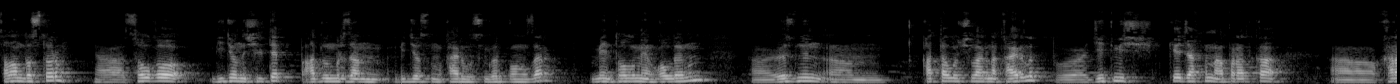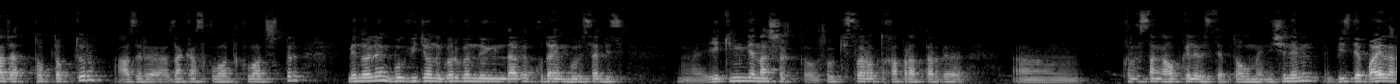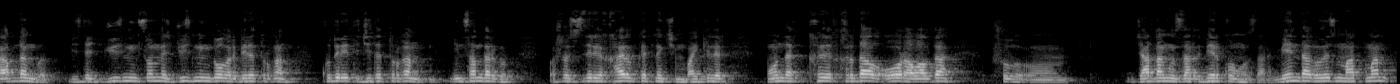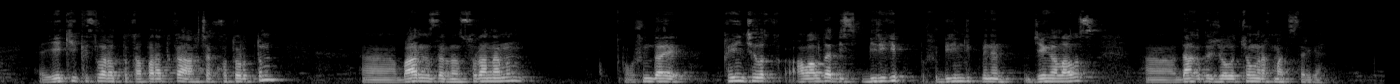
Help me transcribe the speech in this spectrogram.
салам достор. А, солго видеону шилтеп адыл мырзанын видеосунун кайрылуусун көрүп калдыңыздар мен толугу менен колдоймун өзүнүн катталуучуларына кайрылып жетимишке жакын аппаратка каражат топтоптур азыр заказ кылып атышыптыр мен ойлойм бул видеону көргөндөн кийин дагы кудайым буюрса биз эки миңден ашык ушул кислороддук аппараттарды кыргызстанга алып келебиз деп толугу менен ишенемин бизде байлар абдан көп. Бизде жүз миң сом эмес жүз миң доллар бере турган кудурети жете турган инсандар көп. Ошо сиздерге кайрылып кетмекчимин байкелер. Мондай кы- кырдаал оор абалда ушул жардамыңыздарды берип коюңуздар мен дагы өзүмдүн атыман эки кислороддук аппаратка акча которуптум А, баарыңыздардан суранамын ушундай кыйынчылык абалда биз биригип ушу биримдик менен жеңе алабыз дагы бир жолу чоң рахмат сиздерге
